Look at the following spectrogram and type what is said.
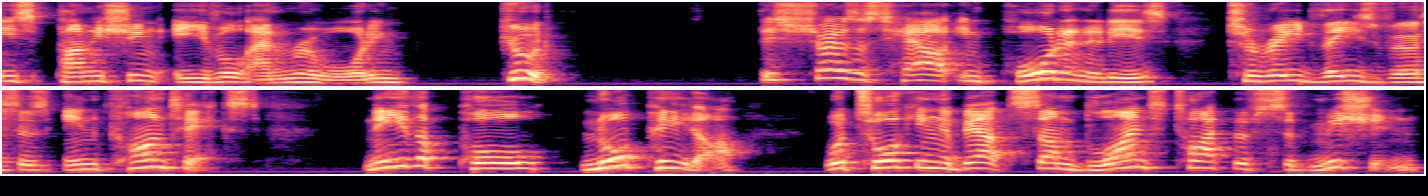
is punishing evil and rewarding good. This shows us how important it is to read these verses in context. Neither Paul nor Peter were talking about some blind type of submission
